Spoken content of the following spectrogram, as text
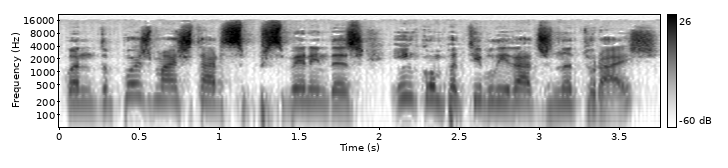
Quando depois, mais tarde, se perceberem das incompatibilidades naturais,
